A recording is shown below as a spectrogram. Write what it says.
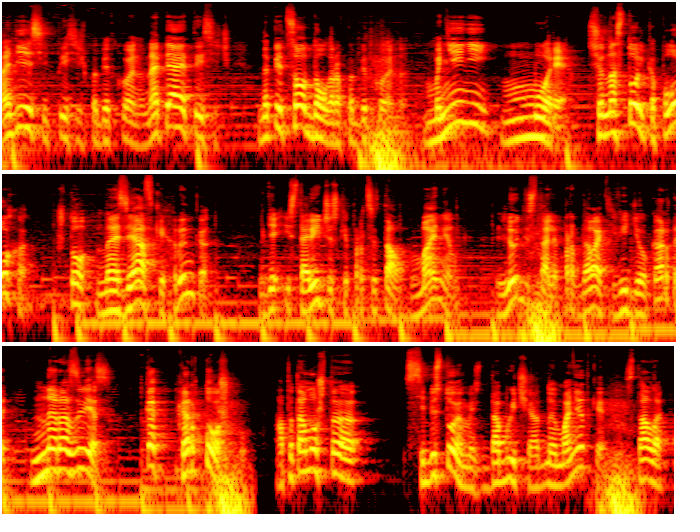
на 10 тысяч по биткоину, на 5 тысяч, на 500 долларов по биткоину. Мнений море. Все настолько плохо, что на азиатских рынках, где исторически процветал майнинг, люди стали продавать видеокарты на развес как картошку. А потому что себестоимость добычи одной монетки стала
